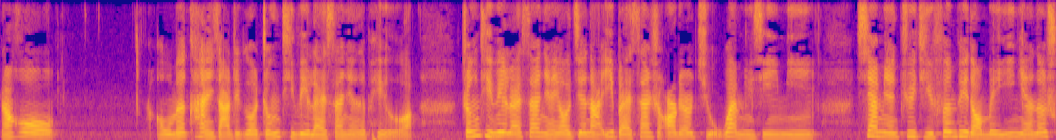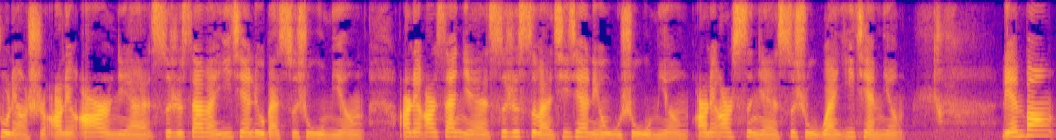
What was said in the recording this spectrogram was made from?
然后。我们看一下这个整体未来三年的配额，整体未来三年要接纳一百三十二点九万名新移民。下面具体分配到每一年的数量是：二零二二年四十三万一千六百四十五名，二零二三年四十四万七千零五十五名，二零二四年四十五万一千名。联邦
